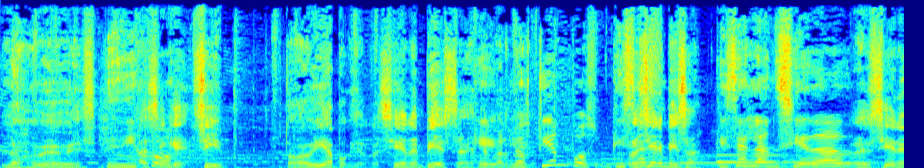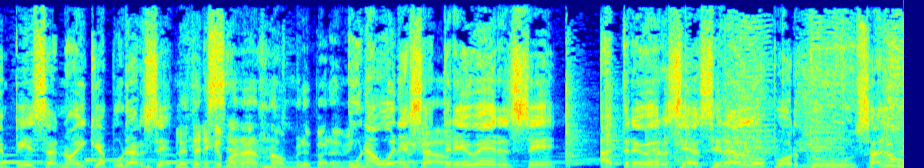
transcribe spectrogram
los bebés. ¿Te dijo? Así que sí, todavía porque recién empieza este Que partido. los tiempos, quizás, Recién empieza. quizás la ansiedad. Recién empieza, no hay que apurarse. Le tenés que Exacto. poner nombre para mí. Una buena es atreverse, atreverse a hacer algo por tu salud.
